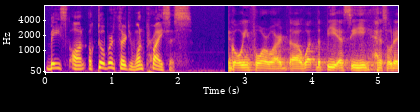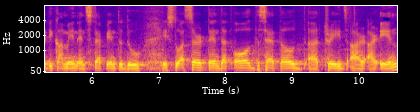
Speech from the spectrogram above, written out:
based on October 31 prices. Going forward, uh, what the PSE has already come in and stepped in to do is to ascertain that all the settled uh, trades are, are in.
